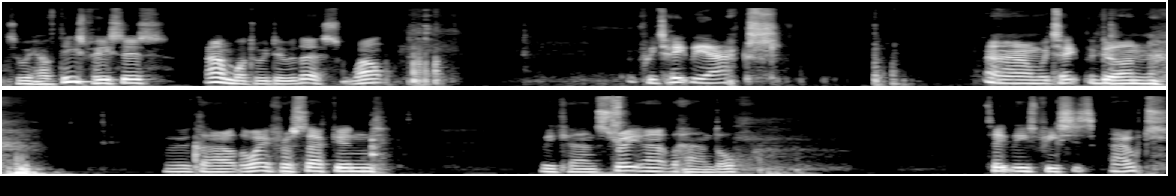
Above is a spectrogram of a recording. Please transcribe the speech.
So we have these pieces, and what do we do with this? Well, if we take the axe, and we take the gun, move that out of the way for a second, we can straighten out the handle, take these pieces out,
